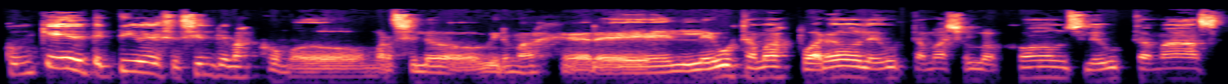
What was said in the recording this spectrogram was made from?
¿Con qué detective se siente más cómodo Marcelo Birmacher? Eh, ¿Le gusta más Poirot? ¿Le gusta más Sherlock Holmes? ¿Le gusta más,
